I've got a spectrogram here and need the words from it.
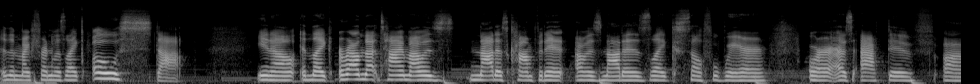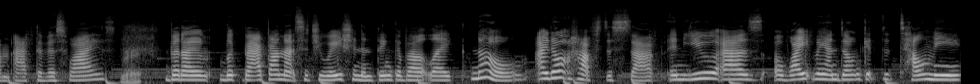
And then my friend was like, oh, stop you know and like around that time i was not as confident i was not as like self-aware or as active um, activist wise Right. but i look back on that situation and think about like no i don't have to stop and you as a white man don't get to tell me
